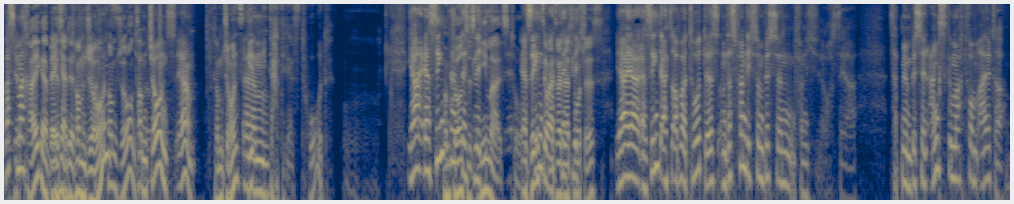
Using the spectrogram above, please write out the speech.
Was macht Tiger, wer ist welcher? Tom Jones? Tom Jones. Tom Jones? Ja. Tom Jones? Ähm, ich dachte, der ist tot. Ja, er singt Tom Jones ist tatsächlich. niemals tot. Er singt so, als wenn er tatsächlich- tot ist. Ja, ja, er singt, als ob er tot ist. Und das fand ich so ein bisschen, fand ich auch sehr. Es hat mir ein bisschen Angst gemacht vom Alter,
